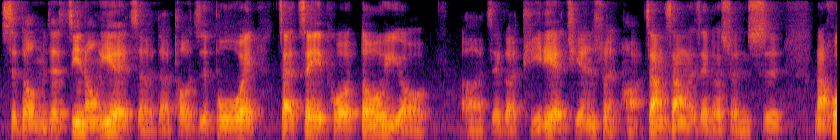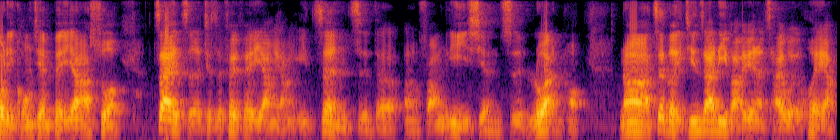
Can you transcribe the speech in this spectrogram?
使得我们的金融业者的投资部位在这一波都有呃这个提列减损哈，账上的这个损失，那获利空间被压缩。再者就是沸沸扬扬一阵子的呃防疫险之乱哈，那这个已经在立法院的财委会啊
